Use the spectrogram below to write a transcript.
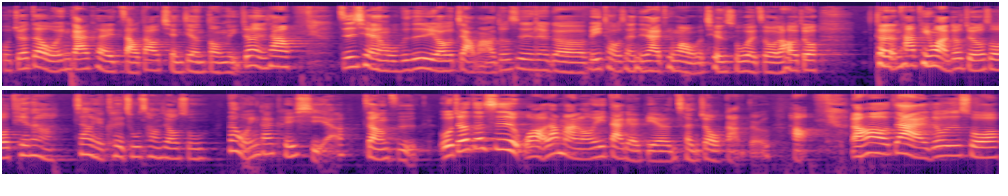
我觉得我应该可以找到前进的动力。就很像之前我不是有讲嘛，就是那个 Vito 曾经在听完我签书会之后，然后就可能他听完就觉得说：“天啊，这样也可以出畅销书，那我应该可以写啊。”这样子，我觉得这是我好像蛮容易带给别人成就感的。好，然后再来就是说，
